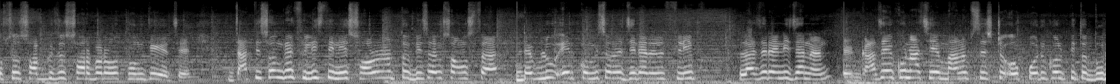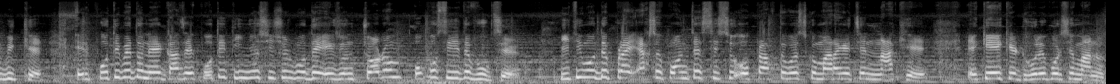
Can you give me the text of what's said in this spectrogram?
ওষুধ সব কিছু সরবরাহ থমকে গেছে। জাতিসংঘের ফিলিস্তিনি শরণার্থ বিষয়ক সংস্থা ডব্লিউ এর কমিশনার জেনারেল ফিলিপ লাজারানি জানান, গাজা এখন আছে মানবসৃষ্ট ও পরিকল্পিত দুর্ভিক্ষে? এর প্রতিবেদনে গাজায় প্রতি তিনজন শিশুর মধ্যে একজন চরম উপস্থিতিতে ভুগছে। ইতিমধ্যে প্রায় একশো পঞ্চাশ শিশু ও প্রাপ্তবয়স্ক মারা গেছে না খেয়ে। একে একে ঢলে পড়ছে মানুষ।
